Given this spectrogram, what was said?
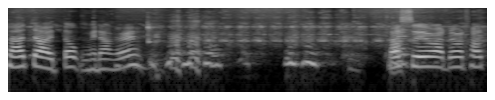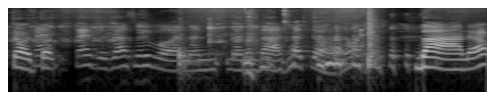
ถ้าจอยตบพี่น้องเอ้ย ถ้าซื้อว่าโดนถ้าจอยตบใกล้จะจะซื้อบ่อนันนันดาชัดจ่อยเนาะด่าแล้ว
